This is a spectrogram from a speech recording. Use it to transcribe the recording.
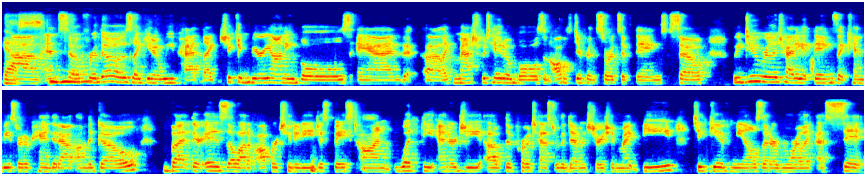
Yes. Um, and mm-hmm. so for those, like, you know, we've had like chicken biryani bowls and uh, like mashed potato bowls and all different sorts of things. So we do really try to get things that can be sort of handed out on the go, but there is a lot of opportunity just based on what the energy of the protest or the demonstration might be to give meals that are more like a sit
